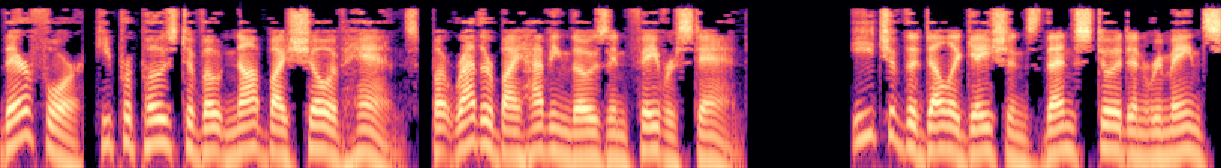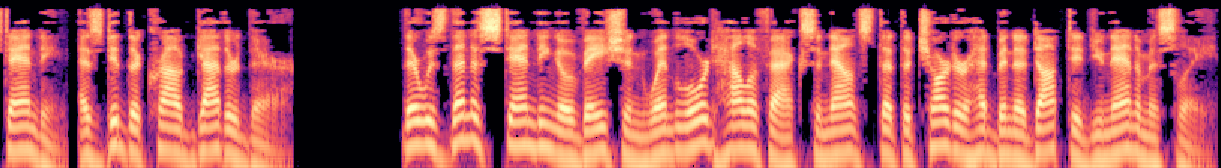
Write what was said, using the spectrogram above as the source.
Therefore, he proposed to vote not by show of hands, but rather by having those in favour stand. Each of the delegations then stood and remained standing, as did the crowd gathered there. There was then a standing ovation when Lord Halifax announced that the charter had been adopted unanimously.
